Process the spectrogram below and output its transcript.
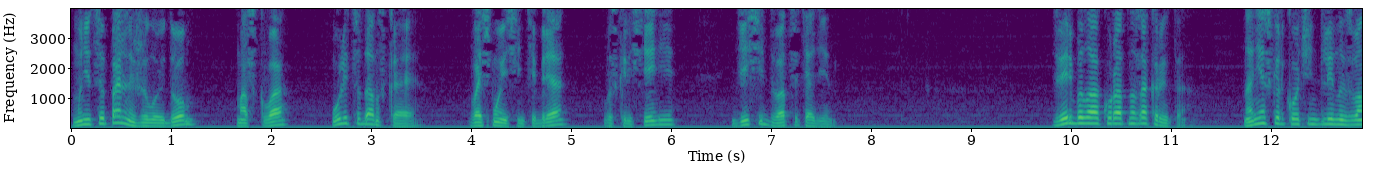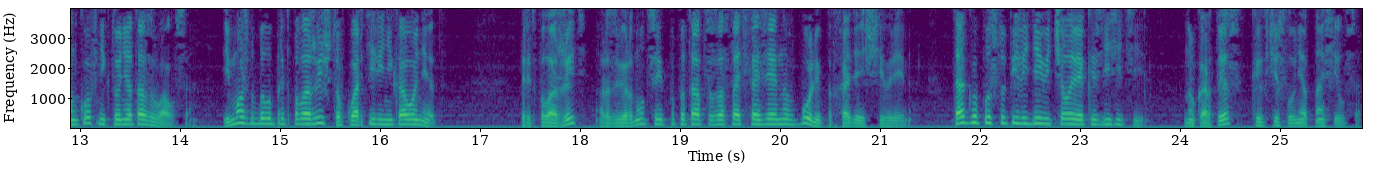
Муниципальный жилой дом, Москва, улица Донская, 8 сентября, воскресенье, 10.21. Дверь была аккуратно закрыта. На несколько очень длинных звонков никто не отозвался, и можно было предположить, что в квартире никого нет. Предположить, развернуться и попытаться застать хозяина в более подходящее время. Так бы поступили девять человек из десяти, но Кортес к их числу не относился.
